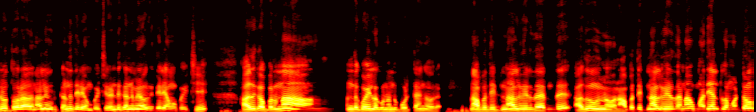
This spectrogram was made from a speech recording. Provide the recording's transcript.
இருபத்தோராவது நாள் இவருக்கு கண்ணு தெரியாமல் போயிடுச்சு. ரெண்டு கண்ணுமே அவருக்கு தெரியாமல் போயிடுச்சு. அதுக்கப்புறம் தான் அந்த கோயிலில் கொண்டு வந்து போட்டாங்க அவரை. நாற்பத்தெட்டு நாள் விரதம் இருந்து அதுவும் நாற்பத்தெட்டு நாள் விரதம்னா மதியானத்தில் மட்டும்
